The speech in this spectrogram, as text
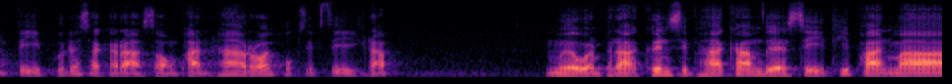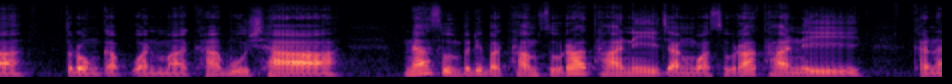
ำปีพุทธศักราช 2564 ครับ เมื่อวันพระขึ้น 15ค่ำเดือน 4 ที่ผ่านมา ตรงกับวันมาฆบูชา ณ ศูนย์ปฏิบัติธรรมสุราษฎร์ธานี จังหวัดสุราษฎร์ธานี คณะ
